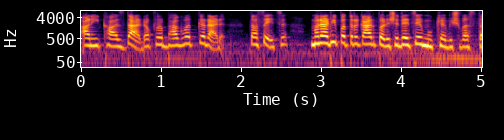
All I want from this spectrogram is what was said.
आणि खासदार डॉक्टर भागवत कराड तसेच मराठी पत्रकार परिषदेचे मुख्य विश्वस्त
